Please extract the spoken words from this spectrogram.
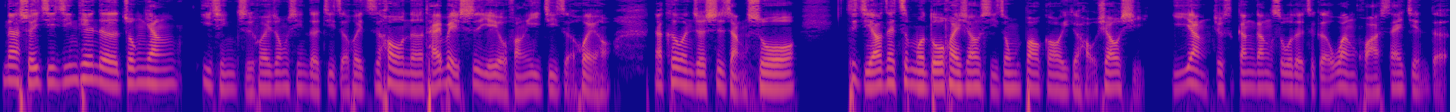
那随即今天的中央疫情指挥中心的记者会之后呢，台北市也有防疫记者会哈。那柯文哲市长说。自己要在这么多坏消息中报告一个好消息，一样就是刚刚说的这个万华筛检的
